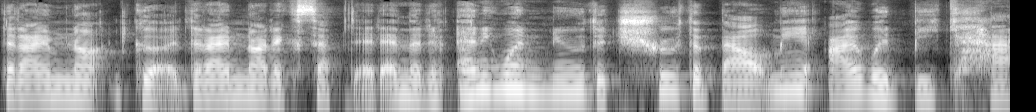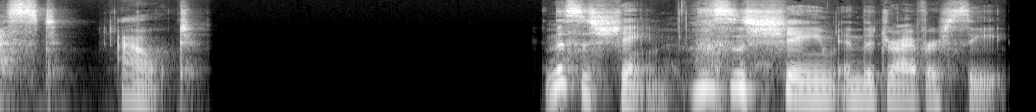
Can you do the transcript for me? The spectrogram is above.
that I'm not good, that I'm not accepted, and that if anyone knew the truth about me, I would be cast out. And this is shame. This is shame in the driver's seat.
